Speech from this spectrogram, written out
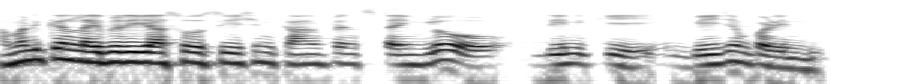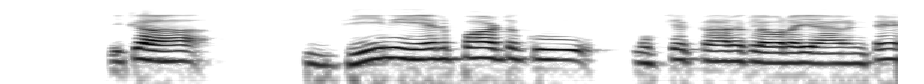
అమెరికన్ లైబ్రరీ అసోసియేషన్ కాన్ఫరెన్స్ టైంలో దీనికి బీజం పడింది. ఇక దీని ఏర్పాటుకు ముఖ్య కారకులు ఎవరయ్యారంటే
